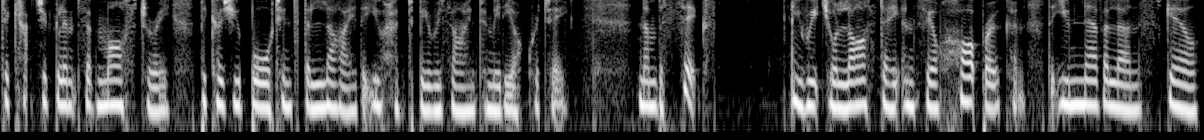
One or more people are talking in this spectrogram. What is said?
to catch a glimpse of mastery because you bought into the lie that you had to be resigned to mediocrity. Number six, you reach your last day and feel heartbroken that you never learned the skill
